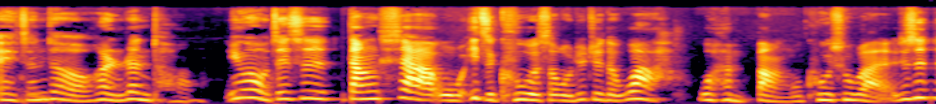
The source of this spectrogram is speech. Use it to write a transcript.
哎、真的我很认同，因为我这次当下我一直哭的时候，我就觉得哇，我很棒，我哭出来了。就是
